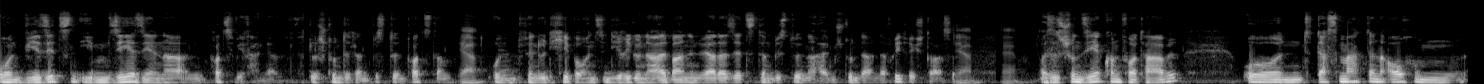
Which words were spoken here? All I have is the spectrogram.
Und wir sitzen eben sehr, sehr nah an Potsdam. Wir fahren ja eine Viertelstunde, dann bist du in Potsdam. Ja. Und wenn du dich hier bei uns in die Regionalbahn in Werder setzt, dann bist du in einer halben Stunde an der Friedrichstraße. Ja. ja. Also es ist schon sehr komfortabel. Und das mag dann auch, ein,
